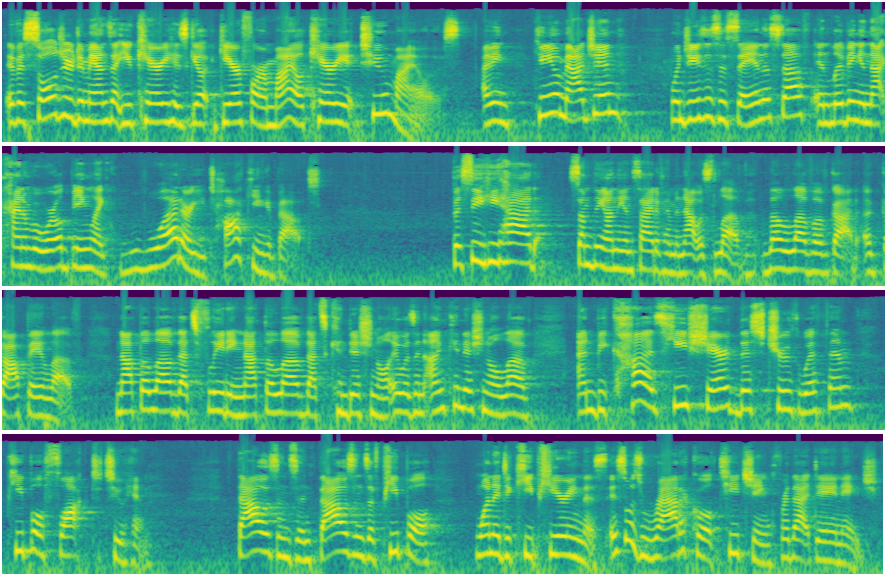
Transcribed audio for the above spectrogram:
If a soldier demands that you carry his gear for a mile, carry it two miles. I mean, can you imagine when Jesus is saying this stuff and living in that kind of a world, being like, what are you talking about? But see, he had something on the inside of him, and that was love the love of God, agape love. Not the love that's fleeting, not the love that's conditional. It was an unconditional love and because he shared this truth with them, people flocked to him. Thousands and thousands of people wanted to keep hearing this. This was radical teaching for that day and age.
